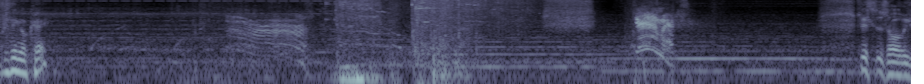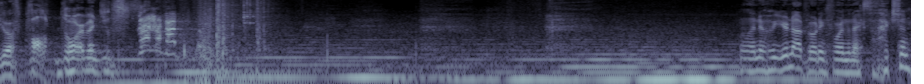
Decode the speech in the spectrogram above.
Everything okay? Damn it! This is all your fault, Norman, you son of a... Well, I know who you're not voting for in the next election.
